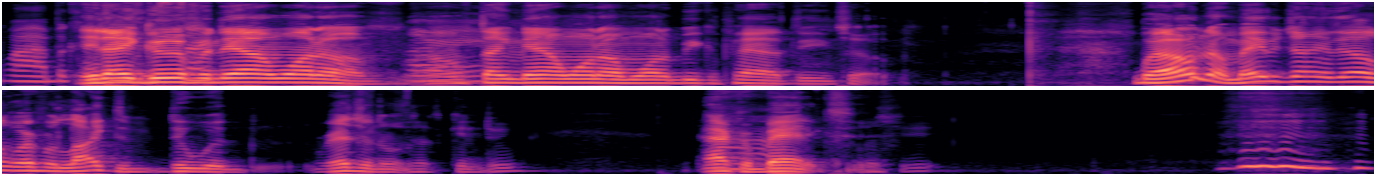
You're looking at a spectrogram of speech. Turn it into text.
Why? Because It ain't good for down one of them. I don't Alright. think down one of them want to be compared to each other. Well, I don't know. Maybe James Ellsworth would like to do what Reginald can do, Uh-huh. acrobatics and shit.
